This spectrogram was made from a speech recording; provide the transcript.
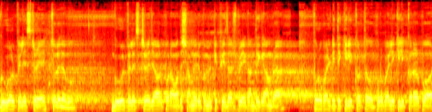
গুগল প্লে স্টোরে চলে যাব। গুগল প্লে স্টোরে যাওয়ার পর আমাদের সামনে এরকম একটি পেজ আসবে। এখান থেকে আমরা প্রোফাইলটিতে ক্লিক করতে হবে। প্রোফাইলে ক্লিক করার পর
